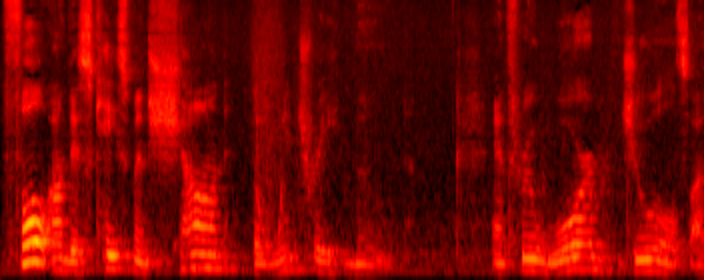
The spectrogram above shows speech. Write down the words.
Full on this casement shone the wintry moon, and threw warm gules on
